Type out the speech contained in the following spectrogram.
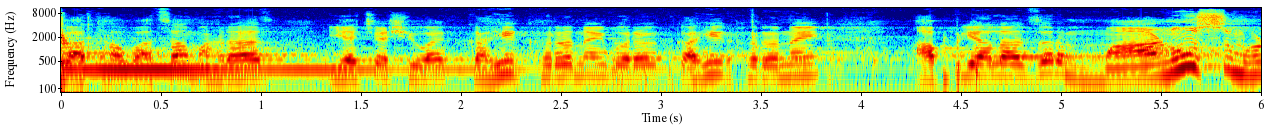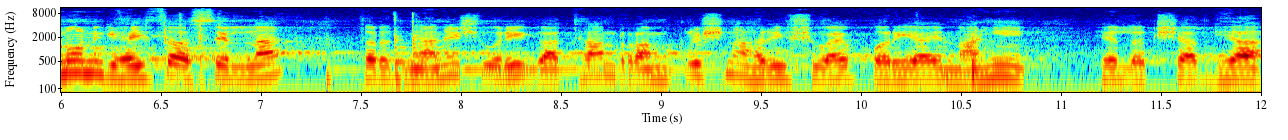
गाथा वाचा महाराज. याच्याशिवाय काही खरं नाही बरं काही खरं नाही. आपल्याला जर माणूस म्हणून घ्यायचं असेल ना तर ज्ञानेश्वरी गाथान रामकृष्ण हरीशिवाय पर्याय नाही. हे लक्षात घ्या.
